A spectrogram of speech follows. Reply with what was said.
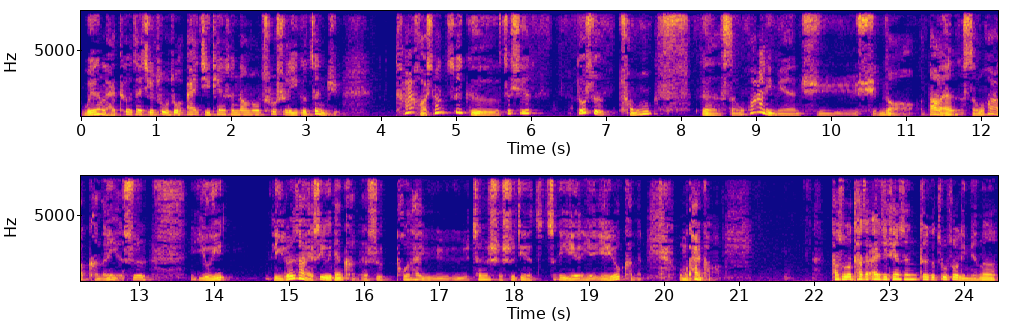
维恩莱特在其著作《埃及天神》当中出示了一个证据，他好像这个这些都是从呃神话里面去寻找。当然，神话可能也是有一。理论上也是有一点可能是脱胎于真实世界，这个也也也有可能。我们看看啊，他说他在《埃及天神》这个著作里面呢，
